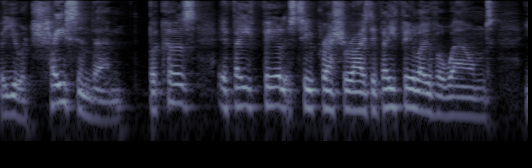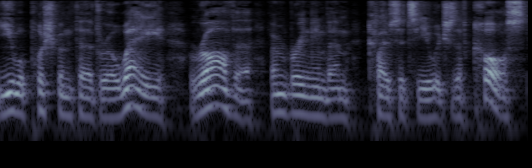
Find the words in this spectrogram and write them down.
that you are chasing them. Because if they feel it's too pressurized, if they feel overwhelmed, you will push them further away rather than bringing them closer to you, which is, of course,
